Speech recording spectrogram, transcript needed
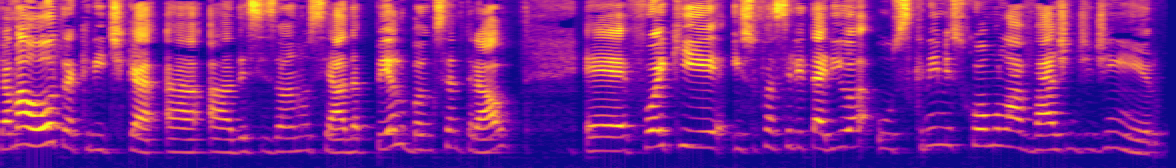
Que é uma outra crítica à, à decisão anunciada pelo Banco Central é, foi que isso facilitaria os crimes como lavagem de dinheiro.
